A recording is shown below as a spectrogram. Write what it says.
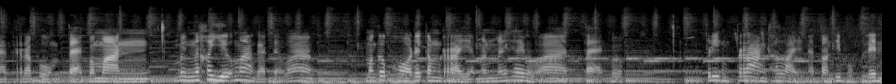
นะครับผม แตกประมาณไม่ไม่ค่อยเยอะมากอะแต่ว่า มันก็พอได้กำไรอะมันไม่ใช่แบบว่าแตกแบบเปรี้ยงปร้างเท่าไหร่นะตอนที่ผมเล่น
